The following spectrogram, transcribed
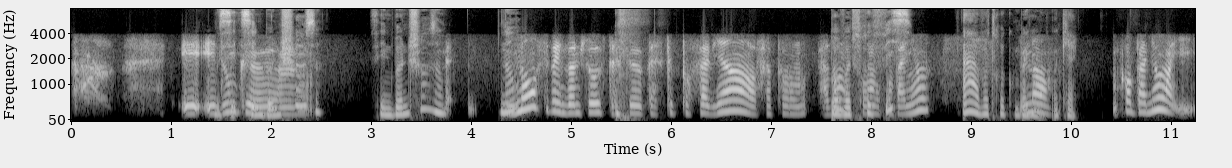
Et, donc, c'est une bonne chose. C'est une bonne chose. Non? Non, c'est pas une bonne chose parce que parce que pour Fabien, enfin pour, pardon, votre pour mon fils? compagnon, Ah, votre compagnon. Non. Ok. Mon compagnon, il,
